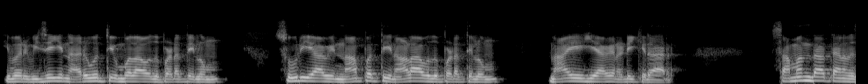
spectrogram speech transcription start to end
இவர் விஜயின் அறுபத்தி ஒன்பதாவது படத்திலும் சூர்யாவின் நாற்பத்தி நாலாவது படத்திலும் நாயகியாக நடிக்கிறார். சமந்தா தனது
